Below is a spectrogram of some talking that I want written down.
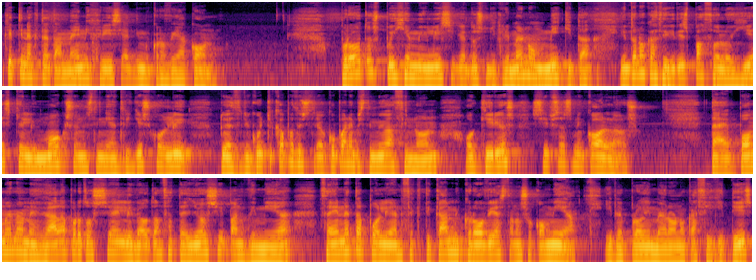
και την εκτεταμένη χρήση αντιμικροβιακών πρώτος που είχε μιλήσει για το συγκεκριμένο μύκητα ήταν ο καθηγητής παθολογίας και λοιμόξεων στην ιατρική σχολή του Εθνικού και Καποδιστριακού Πανεπιστημίου Αθηνών, ο κύριος Σύψας Νικόλαος. Τα επόμενα μεγάλα πρωτοσέλιδα όταν θα τελειώσει η πανδημία θα είναι τα πολυανθεκτικά μικρόβια στα νοσοκομεία, είπε προημερών ο καθηγητής,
